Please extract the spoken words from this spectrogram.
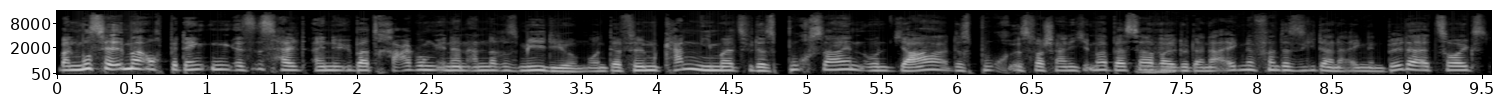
man muss ja immer auch bedenken, es ist halt eine Übertragung in ein anderes Medium und der Film kann niemals wie das Buch sein und ja, das Buch ist wahrscheinlich immer besser, Mhm. weil du deine eigene Fantasie, deine eigenen Bilder erzeugst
